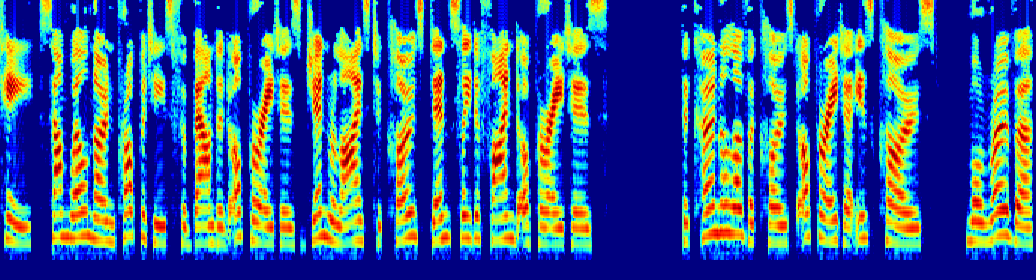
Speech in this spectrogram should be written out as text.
T. Some well-known properties for bounded operators generalize to closed densely defined operators. The kernel of a closed operator is closed. Moreover,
